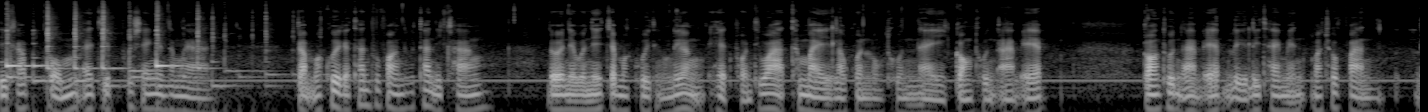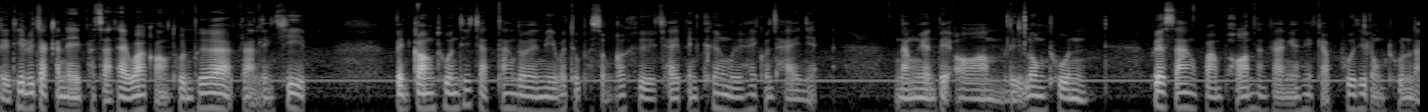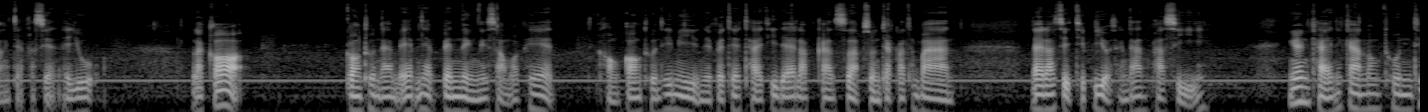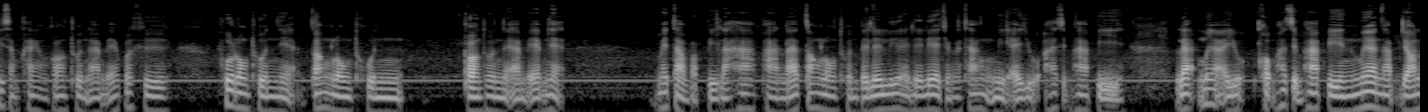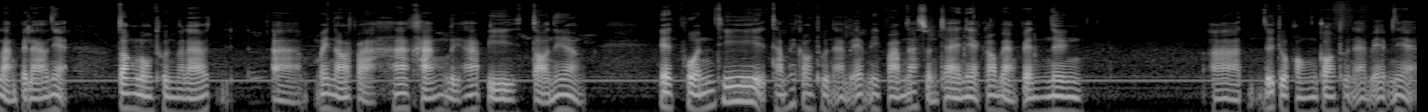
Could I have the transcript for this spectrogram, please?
ดีครับ ผมไอจิปผู้ใช้เงินทำงาน กลับมาคุยกับท่านผู้ฟังทุกท่านอีกครั้ง โดยในวันนี้จะมาคุยถึงเรื่องเหตุผลที่ว่าทำไมเราควรลงทุนในกองทุน RMF กองทุน RMF หรือ Retirement Mutual Fund หรือที่รู้จักกันในภาษาไทยว่ากองทุนเพื่อการเลี้ยงชีพ เป็นกองทุนที่จัดตั้งโดยมีวัตถุประสงค์ก็คือใช้เป็นเครื่องมือให้คนไทยเนี่ยนำเงินไปออมหรือลงทุน เพื่อสร้างความพร้อมทางการเงินให้กับผู้ที่ลงทุนหลังจากเกษียณอายุ แล้วก็กองทุน IMF เนี่ยเป็นหนึ่งใน 2 ประเภท ของกองทุนที่มีอยู่ในประเทศไทยที่ได้รับการสนับสนุนจากรัฐบาล ได้รับสิทธิประโยชน์ทางด้านภาษี เงื่อนไขในการลงทุนที่สำคัญของกองทุน IMF ก็คือ ผู้ลงทุนเนี่ยต้องลงทุนกองทุนใน IMF เนี่ยไม่ต่ำกว่าปีละ 5,000 และต้องลงทุนไปเรื่อยๆเรื่อยๆจนกระทั่งมีอายุ 55 ปี และเมื่ออายุครบ 55 ปี เมื่อนับย้อนหลังไปแล้วเนี่ยต้องลงทุนมาแล้ว ไม่น้อยกว่า 5 ครั้งหรือ 5 ปีต่อเนื่อง เหตุผลที่ทำให้กองทุน IMF มีความน่าสนใจเนี่ยก็แบ่งเป็นหนึ่งด้วยตัวของกองทุน IMF เนี่ย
